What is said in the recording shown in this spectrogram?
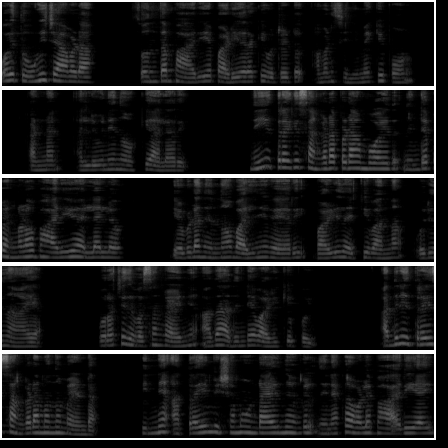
പോയി തൂങ്ങിച്ചാവടാ. സ്വന്തം ഭാര്യയെ പടിയിറക്കി വിട്ടിട്ട് അവൻ സിനിമയ്ക്ക് പോണു. കണ്ണൻ അല്ലുവിനെ നോക്കി അലറി. നീ ഇത്രയ്ക്ക് സങ്കടപ്പെടാൻ പോയത് നിന്റെ പെങ്ങളോ ഭാര്യയോ അല്ലല്ലോ? എവിടെ നിന്നോ വലിഞ്ഞു കയറി വഴി തെറ്റി വന്ന ഒരു നായ. കുറച്ചു ദിവസം കഴിഞ്ഞ് അത് അതിന്റെ വഴിക്ക് പോയി. അതിന് ഇത്രയും സങ്കടമൊന്നും വേണ്ട. പിന്നെ അത്രയും വിഷമം ഉണ്ടായിരുന്നുവെങ്കിൽ നിനക്ക് അവളെ ഭാര്യയായി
